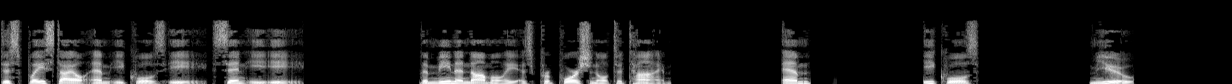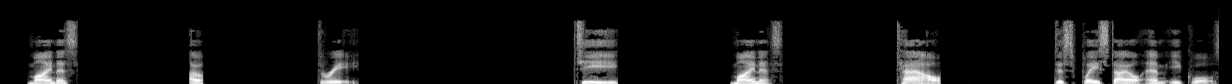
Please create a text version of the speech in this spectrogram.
display style m equals e sin e e. The mean anomaly is proportional to time. m equals mu minus a 3 t minus tau display style m equals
